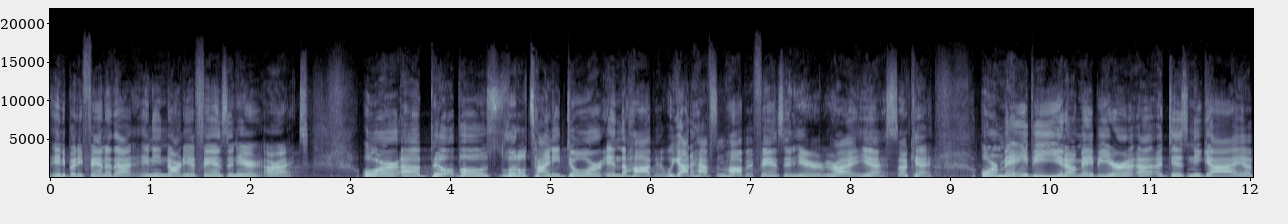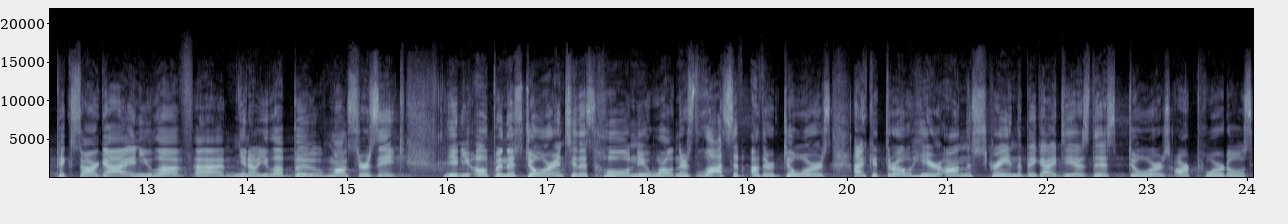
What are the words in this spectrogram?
anybody fan of that? Any Narnia fans in here? All right. Or uh, Bilbo's little tiny door in The Hobbit. We got to have some Hobbit fans in here, right? Yes, okay. Or maybe, you know, maybe you're a, a Disney guy, a Pixar guy, and you love, uh, you know, you love Boo, Monsters Inc. And you open this door into this whole new world. And there's lots of other doors I could throw here on the screen. The big idea is this doors are portals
